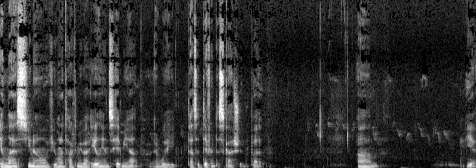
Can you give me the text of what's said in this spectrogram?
Unless, you know, if you want to talk to me about aliens, hit me up and we that's a different discussion, but um yeah.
